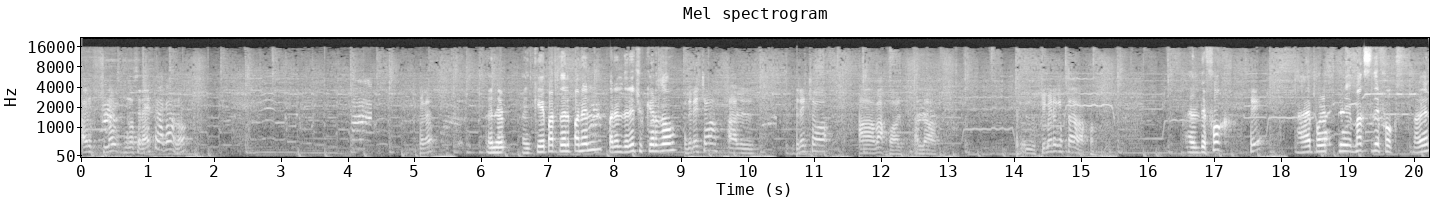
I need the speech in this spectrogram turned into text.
Airflow, no será este de acá, ¿no? ¿En, ¿En qué parte del panel? ¿Panel derecho, izquierdo? derecho al derecho abajo, al, al lado. El primero que está abajo. El de Fox. ¿Sí? A ver, ponle Max de Fox. A ver.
